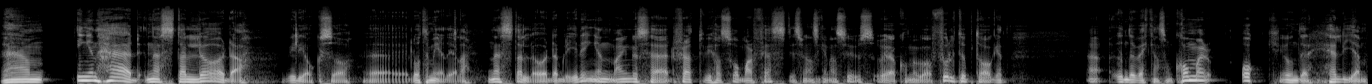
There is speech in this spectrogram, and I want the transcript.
Ehm, ingen härd nästa lördag vill jag också eh, låta meddela. Nästa lördag blir det ingen Magnus härd för att vi har sommarfest i Svenskarnas hus och jag kommer vara fullt upptagen eh, under veckan som kommer och under helgen.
